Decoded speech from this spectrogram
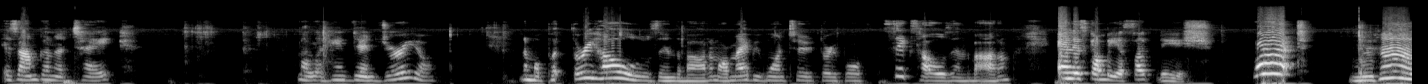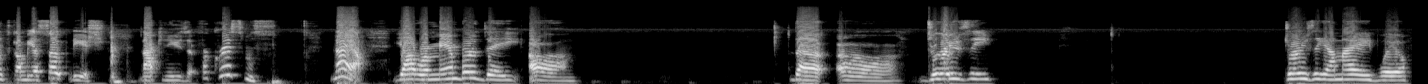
is I'm going to take my little hand drill and I'm going to put three holes in the bottom, or maybe one, two, three, four, six holes in the bottom. And it's going to be a soap dish. What? Mm-hmm. It's going to be a soap dish. And I can use it for Christmas. Now, y'all remember the, um, the, uh, druzy, druzy I made? Well,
